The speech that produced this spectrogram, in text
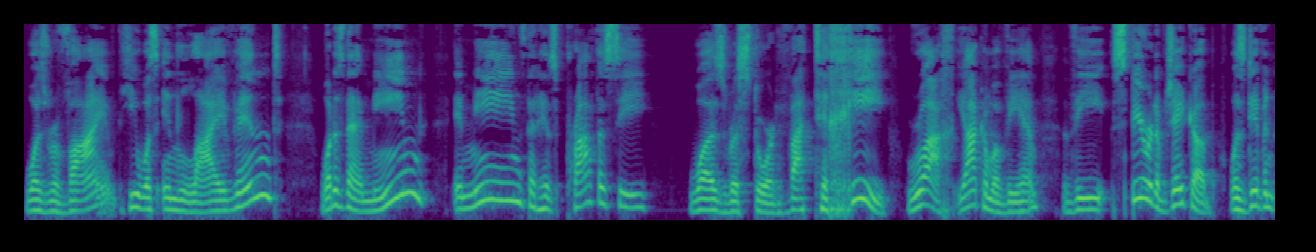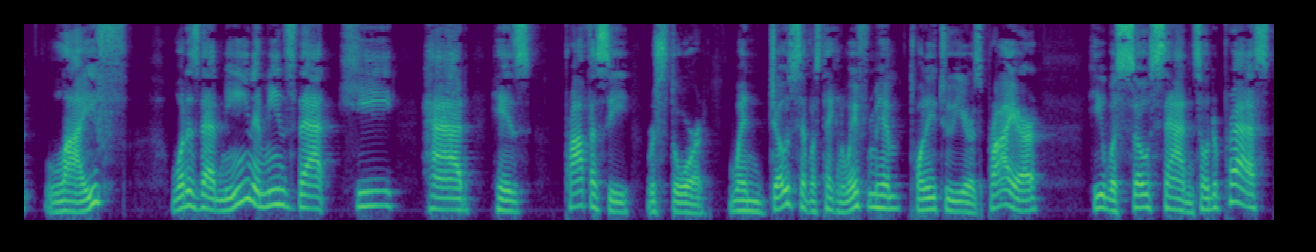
was revived. He was enlivened. What does that mean? It means that his prophecy was restored. Vatechi ruach Yaakov avihem. The spirit of Jacob was given life. What does that mean? It means that he had his prophecy restored. When Joseph was taken away from him 22 years prior, he was so sad and so depressed,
